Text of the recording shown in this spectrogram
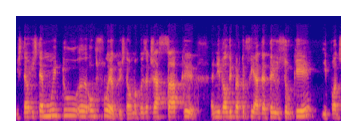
Isto é, isto é muito uh, obsoleto, isto é uma coisa que já se sabe que a nível de hipertrofia até tem o seu quê e podes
